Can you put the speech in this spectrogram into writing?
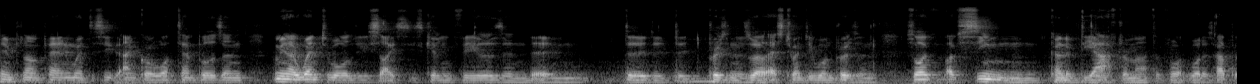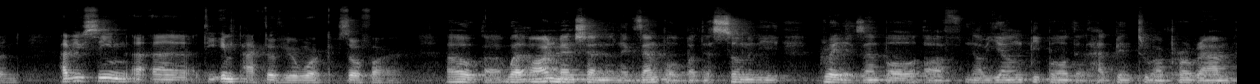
in Phnom Penh, went to see the Angkor Wat temples, and I mean, I went to all these sites, these killing fields, and um, the, the, the prison as well, S21 prison. So I've, I've seen kind of the aftermath of what, what has happened. Have you seen uh, uh, the impact of your work so far? Oh, uh, well, Arn mentioned an example, but there's so many great example of you know young people that had been through our program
